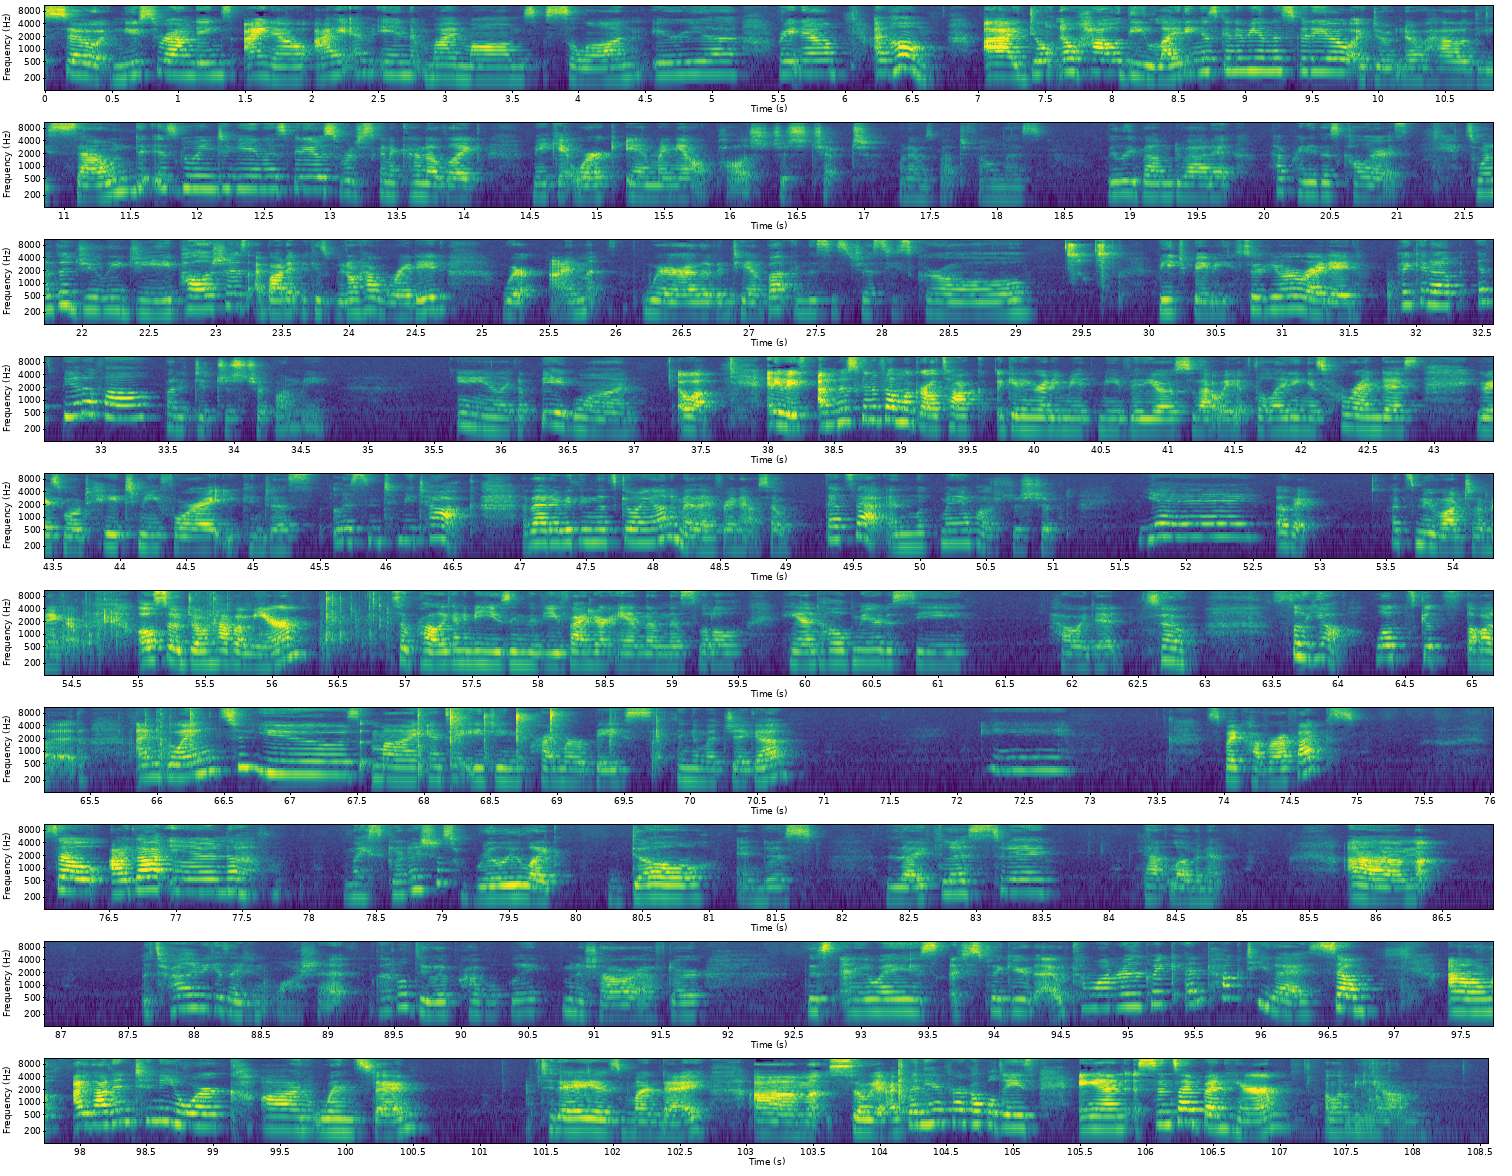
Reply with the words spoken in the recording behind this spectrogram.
So new surroundings, I know. I am in my mom's salon area right now. I'm home. I don't know how the lighting is going to be in this video. I don't know how the sound is going to be in this video. So we're just going to kind of like make it work. And my nail polish just chipped when I was about to film this. Really bummed about it. Look How pretty this color is. It's one of the Julie G polishes. I bought it because we don't have Rite Aid where I'm where I live in Tampa and this is Jesse's Girl Beach Baby. So if you're a Rite Aid, pick it up. It's beautiful. But it did just trip on me. And like a big one. Oh well. Anyways, I'm just going to film a girl talk getting ready with me video so that way if the lighting is horrendous, you guys won't hate me for it. You can just listen to me talk about everything that's going on in my life right now. So that's that. And look, my nail just shipped. Yay! Okay, let's move on to the makeup. Also, don't have a mirror. So probably going to be using the viewfinder and then this little handheld mirror to see how I did. So, so yeah, let's get started. I'm going to use my anti-aging primer base thingamajigga. It's by Cover FX. So I got in, my skin is just really like dull and just lifeless today. Not loving it. Um, it's probably because I didn't wash it. That'll do it probably. I'm gonna shower after this anyways. I just figured I would come on really quick and talk to you guys. So um, I got into New York on Wednesday. Today is Monday. Um, so yeah, I've been here for a couple days and since I've been here, let me um,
